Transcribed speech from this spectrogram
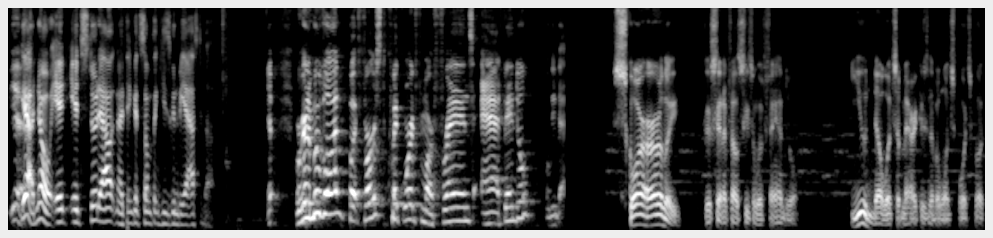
Yeah, yeah, no, it it stood out, and I think it's something he's going to be asked about. Yep. We're going to move on, but first, quick word from our friends at FanDuel. We'll be back. Score early this NFL season with FanDuel. You know it's America's number one sports book.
